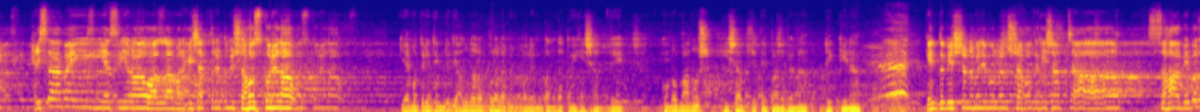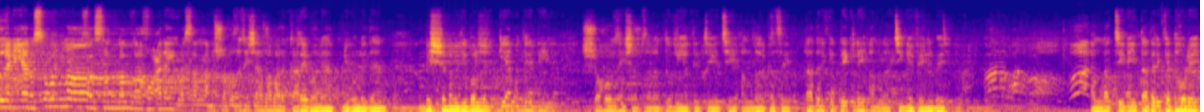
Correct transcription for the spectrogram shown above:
হিসাবান ইয়াসীরা আল্লাহ আমার হিসাবটা তুমি সহজ করে দাও। কিয়ামতের দিন যদি আল্লাহ রাব্বুল আলামিন বলেন, বান্দা তুই হিসাব দে। কোনো মানুষ হিসাব দিতে পারবে না, ঠিক কিনা? কিন্তু বিশ্বনবী বললেন, সহজ হিসাব চাও। সাহাবী বললেন, ইয়া রাসূলুল্লাহ সাল্লাল্লাহু আলাইহি ওয়াসাল্লাম, সহজ হিসাব আবার কারে বলে আপনি বলে দেন? বিশ্বনবী বললেন, কিয়ামতের দিন সহজ হিসাব যারা দুনিয়াতে চেয়েছে আল্লাহর কাছে, তাদেরকে দেখলে আল্লাহ চিনে ফেলবে। আল্লাহ চিনি তাদেরকে ধরে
